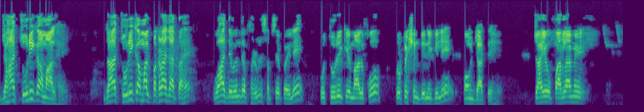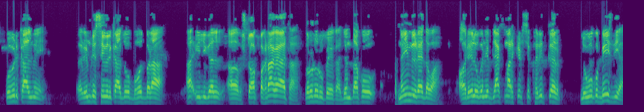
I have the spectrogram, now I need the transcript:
जहाँ चोरी का माल है, जहाँ चोरी का माल पकड़ा जाता है, वहाँ देवेंद्र फडणवीस सबसे पहले उस चोरी के माल को प्रोटेक्शन देने के लिए पहुँच जाते हैं। चाहे वो पार्ला में, कोविड काल में, रेमडेसिविर का जो बहुत बड़ा इलीगल स्टॉक पकड़ा गया था, करोड़ों रुपए का, जनता को नहीं मिल रहा दवा, और ये लोगों ने ब्लैक मार्केट से खरीद कर लोगों को बेच दिया।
